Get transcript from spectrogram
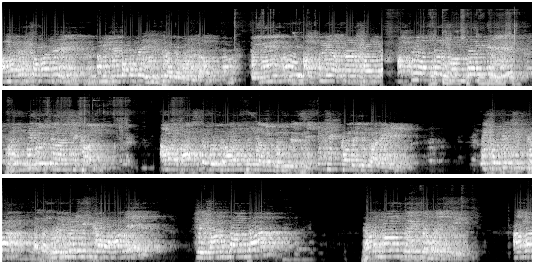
আমাদের সমাজে আমি যে কথাটা একটু আগে বললাম যদি আপনি আপনার আপনি আপনার সন্তানকে ভক্তি করতে না শিখান আমার বাস্তব উদাহরণ থেকে আমি বলতেছি, শিক্ষা দিতে পারেনি এই সঠিক শিক্ষা অর্থাৎ ধর্মীয় শিক্ষার অভাবে সে সন্তানটা ধর্মান্তরিত হয়েছে আমার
